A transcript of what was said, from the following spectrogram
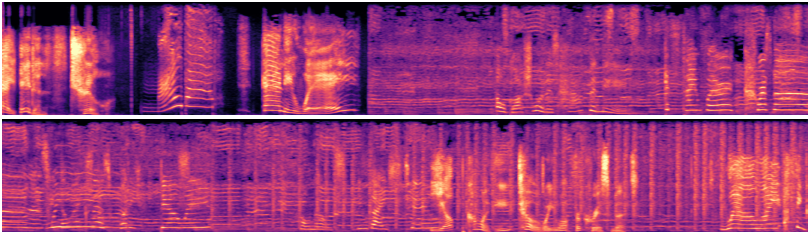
Hey, Aiden, true. Anyway, Oh gosh, what is happening? It's time for Christmas. Hey, Alexis, what are you doing? Oh no, you guys too? Yup, come on, E. Tell her what you want for Christmas. well, I, I think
